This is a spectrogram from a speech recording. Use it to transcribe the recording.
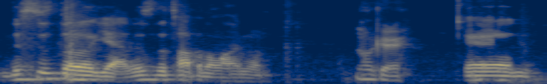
This is the yeah, this is the top of the line one. Okay. And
